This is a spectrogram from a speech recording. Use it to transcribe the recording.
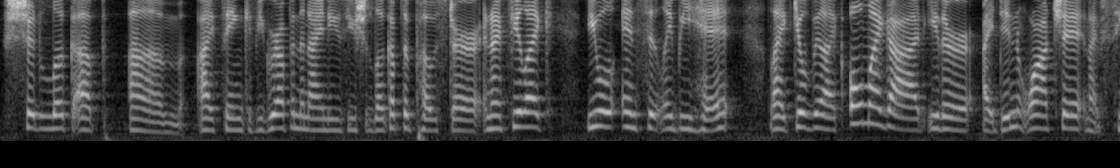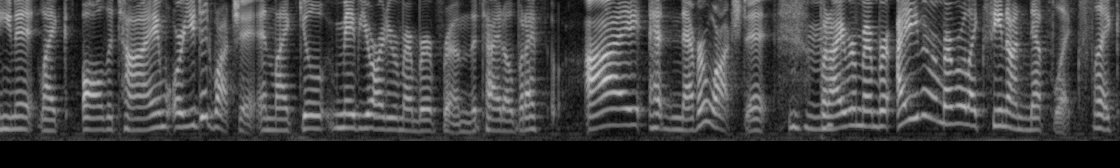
should look up um I think if you grew up in the 90s, you should look up the poster and I feel like you will instantly be hit. Like you'll be like, "Oh my god, either I didn't watch it and I've seen it like all the time or you did watch it and like you'll maybe you already remember from the title, but I I had never watched it, mm-hmm. but I remember. I even remember like seeing on Netflix. Like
